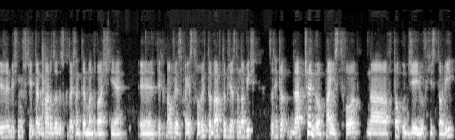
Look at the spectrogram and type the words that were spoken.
jeżeli byśmy już chcieli tak bardzo dyskutować na temat właśnie y, tych małżeństw państwowych, to warto by się zastanowić, dlaczego państwo na, w toku dziejów historii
